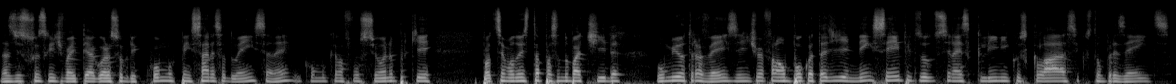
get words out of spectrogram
nas discussões que a gente vai ter agora sobre como pensar nessa doença, né? E como que ela funciona, porque pode ser uma doença que está passando batida uma e outra vez. A gente vai falar um pouco até de nem sempre todos os sinais clínicos clássicos estão presentes.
